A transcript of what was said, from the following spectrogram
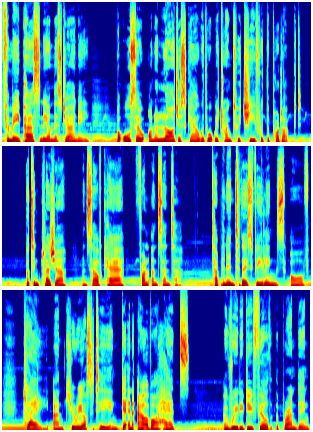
For me personally, on this journey, but also on a larger scale with what we're trying to achieve with the product, putting pleasure and self care front and center, tapping into those feelings of play and curiosity and getting out of our heads. I really do feel that the branding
